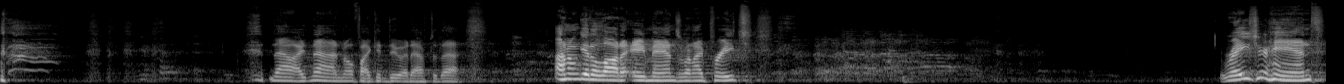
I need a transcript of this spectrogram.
now, I, now I don't know if I can do it after that. I don't get a lot of amens when I preach. Raise your hand,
